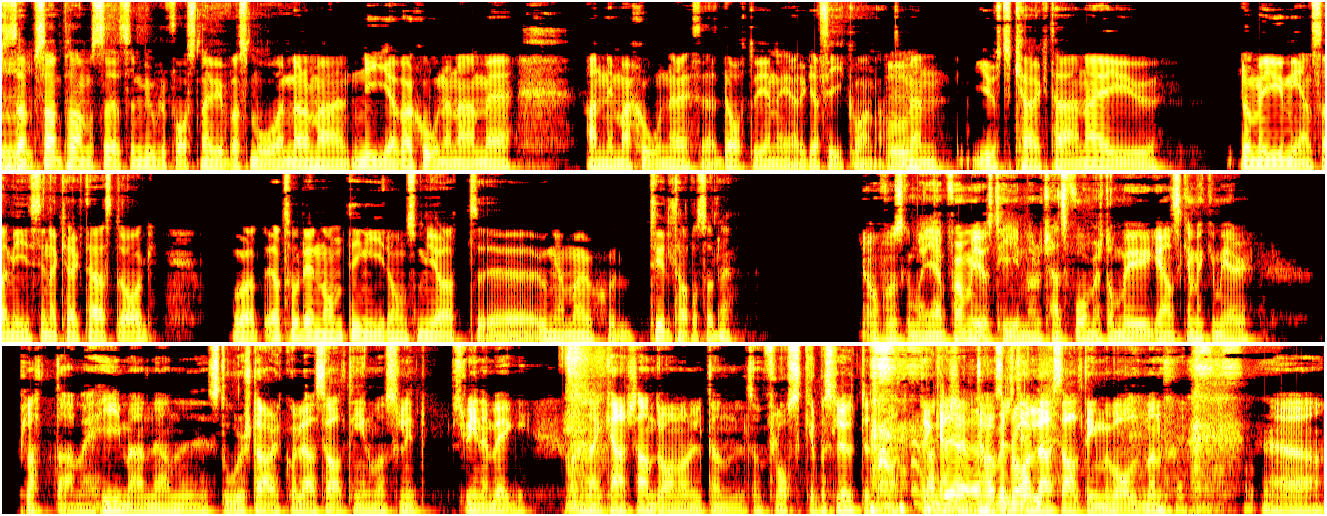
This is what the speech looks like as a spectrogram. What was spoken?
Så, på sam- på samma sätt som gjorde för oss när vi var små, när de här nya versionerna med animationer, datorgenererad grafik och annat. Men just karaktärerna är ju, de är ju gemensamma i sina karaktärsdrag. Och jag, jag tror det är någonting i dem som gör att eh, unga människor tilltalas av det. Ja, för ska man jämföra med just He-Man och Transformers, de är ju ganska mycket mer platta med He-Man, han är stor och stark och löser allting genom att slå in, slå in en vägg. Och sen kanske han drar någon liten liksom, floskel på slutet om att det Ja, det kanske inte var så bra att till. lösa allting med våld, men ja,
